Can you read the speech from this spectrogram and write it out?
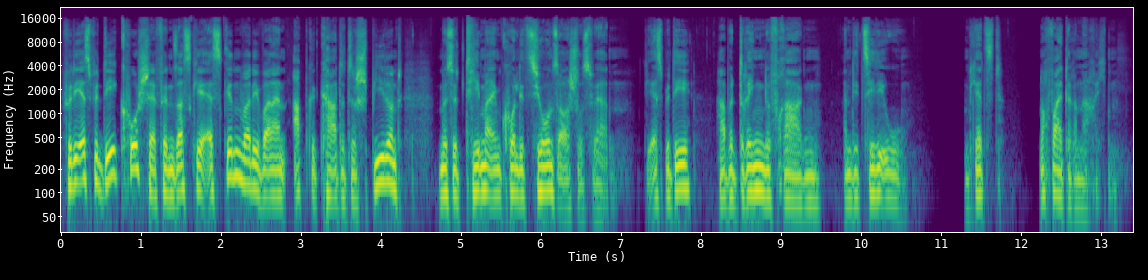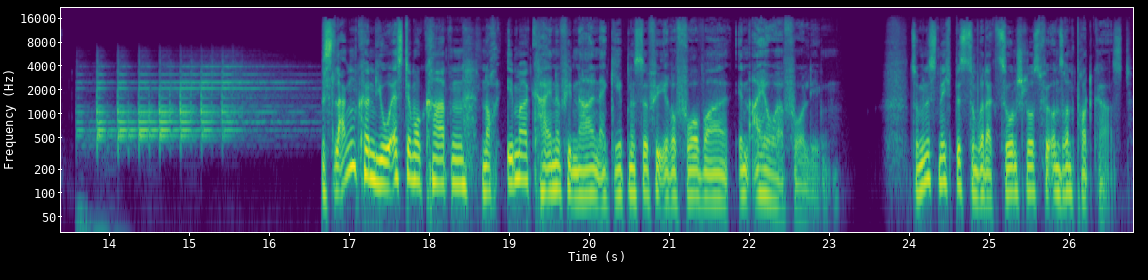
Für die SPD-Co-Chefin Saskia Esken war die Wahl ein abgekartetes Spiel und müsse Thema im Koalitionsausschuss werden. Die SPD habe dringende Fragen an die CDU. Und jetzt noch weitere Nachrichten. Bislang können die US-Demokraten noch immer keine finalen Ergebnisse für ihre Vorwahl in Iowa vorlegen. Zumindest nicht bis zum Redaktionsschluss für unseren Podcast.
